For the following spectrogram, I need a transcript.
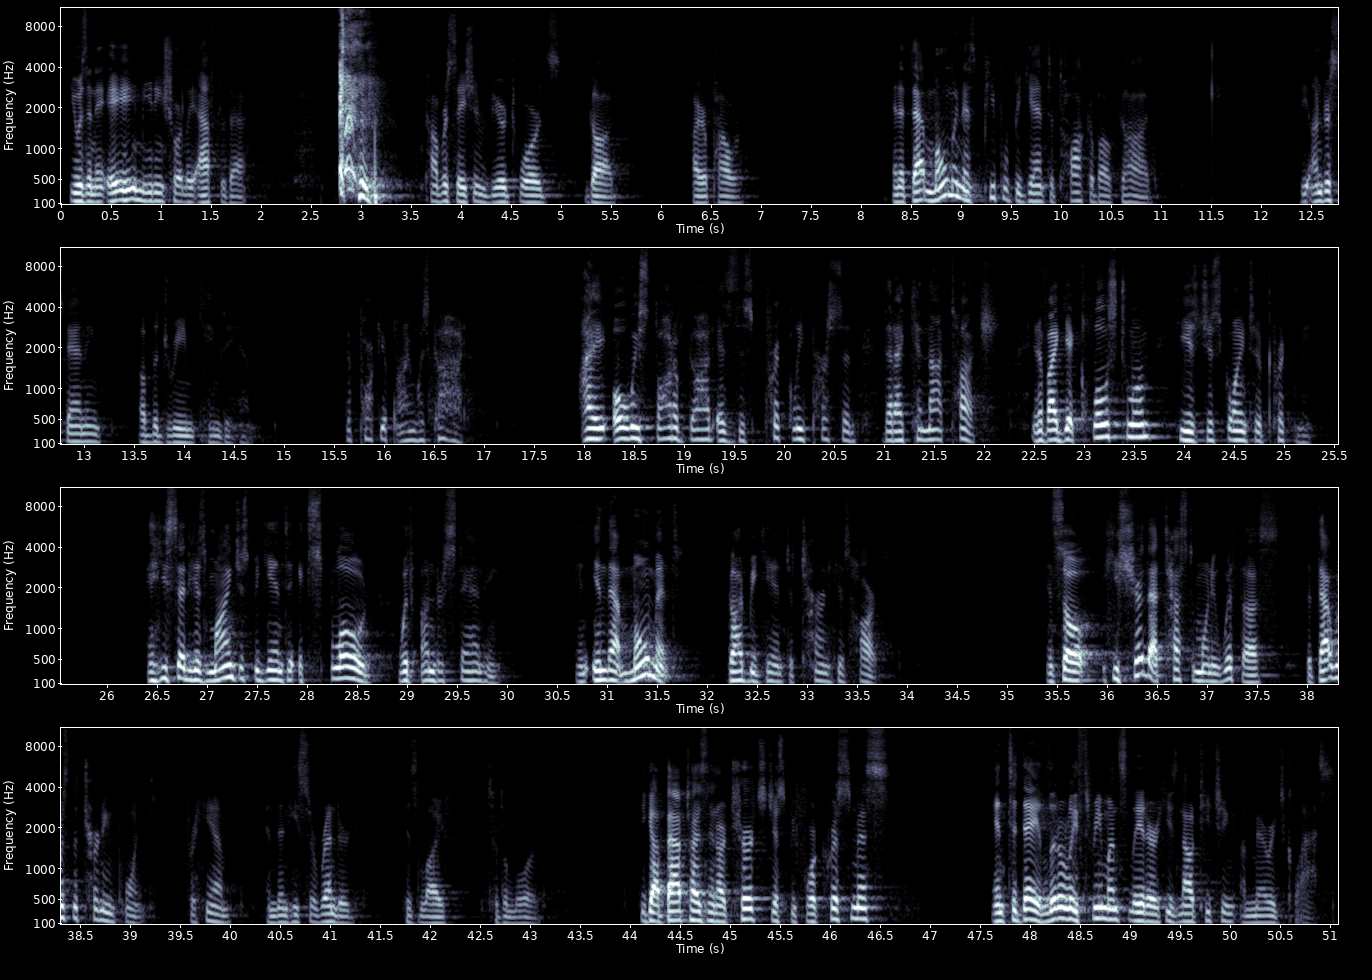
he was in an AA meeting shortly after that. Conversation veered towards God, higher power. And at that moment, as people began to talk about God, the understanding of the dream came to him. The porcupine was God. I always thought of God as this prickly person that I cannot touch. And if I get close to him, he is just going to prick me. And he said his mind just began to explode with understanding. And in that moment, God began to turn his heart. And so he shared that testimony with us that that was the turning point for him. And then he surrendered his life to the Lord. He got baptized in our church just before Christmas. And today, literally three months later, he's now teaching a marriage class.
